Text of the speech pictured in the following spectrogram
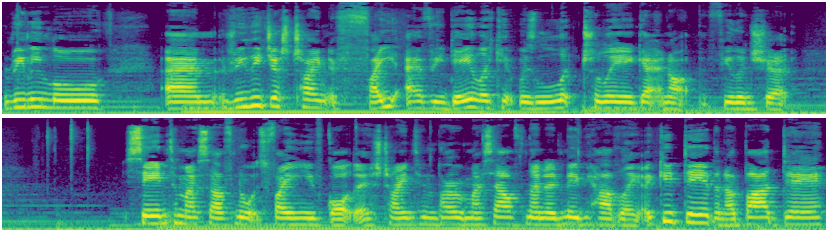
really low um really just trying to fight every day like it was literally getting up feeling shit saying to myself, no, it's fine, you've got this, trying to empower myself, and then I'd maybe have like a good day, then a bad day.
